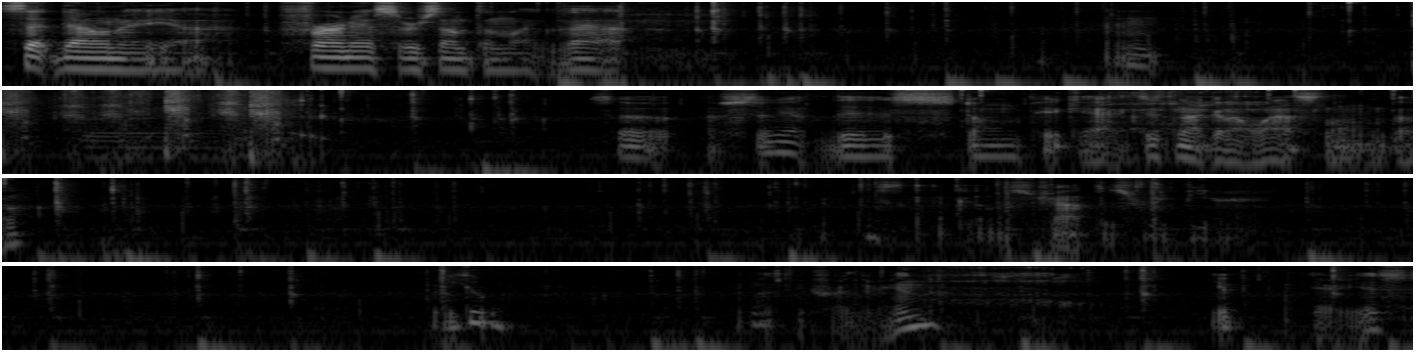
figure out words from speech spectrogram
set down a uh, furnace or something like that. So I've still got this stone pickaxe. It's not gonna last long though. Just gotta go. Let's drop this rapier. Where'd he go? He must be further in. Yep, there he is.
